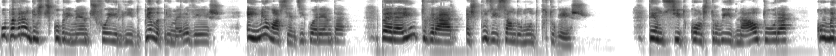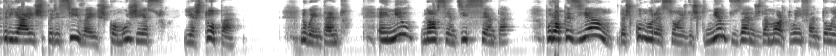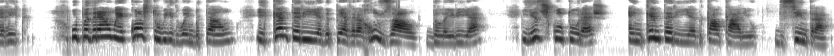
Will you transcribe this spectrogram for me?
o padrão dos descobrimentos foi erguido pela primeira vez em 1940 para integrar a exposição do mundo português, tendo sido construído na altura com materiais perecíveis como o gesso e a estopa. No entanto, em 1960, por ocasião das comemorações dos 500 anos da morte do infante Dom Henrique, o padrão é construído em betão e cantaria de pedra rosal de leiria e as esculturas em cantaria de calcário de Sintra.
